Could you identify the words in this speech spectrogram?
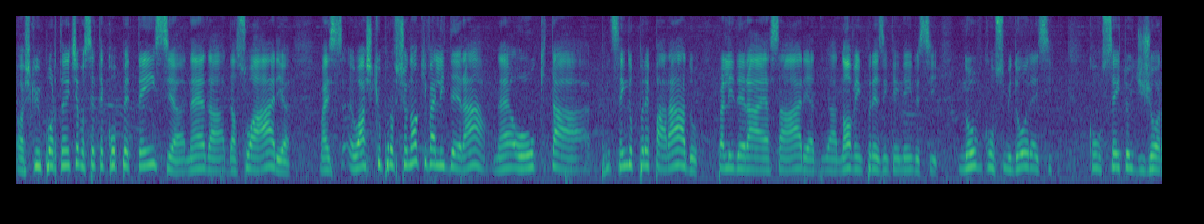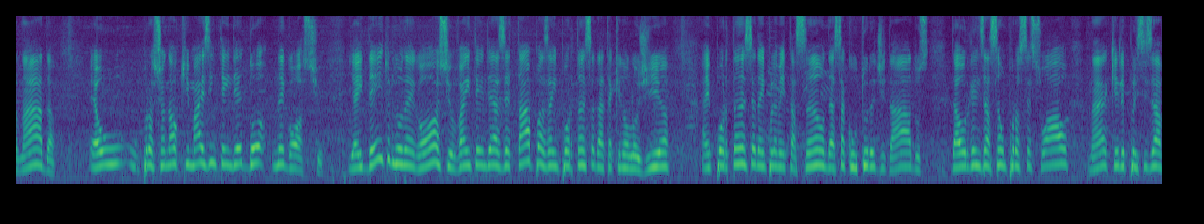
Eu acho que o importante é você ter competência né, da, da sua área, mas eu acho que o profissional que vai liderar, né, ou que está sendo preparado para liderar essa área, a nova empresa entendendo esse novo consumidor, esse conceito de jornada, é o, o, profissional que mais entender do negócio. E aí dentro do negócio vai entender as etapas, a importância da tecnologia, a importância da implementação, dessa cultura de dados, da organização processual, né, que ele precisa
